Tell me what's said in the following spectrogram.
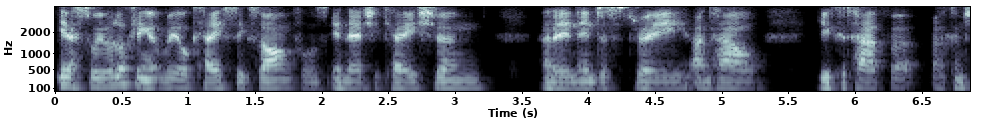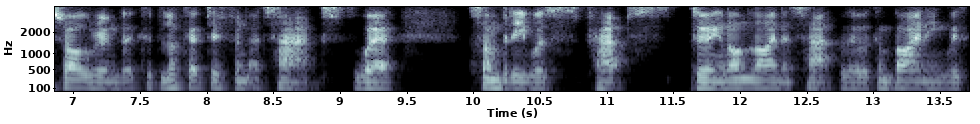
Yes, we were looking at real case examples in education and in industry and how you could have a, a control room that could look at different attacks where somebody was perhaps doing an online attack but they were combining with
